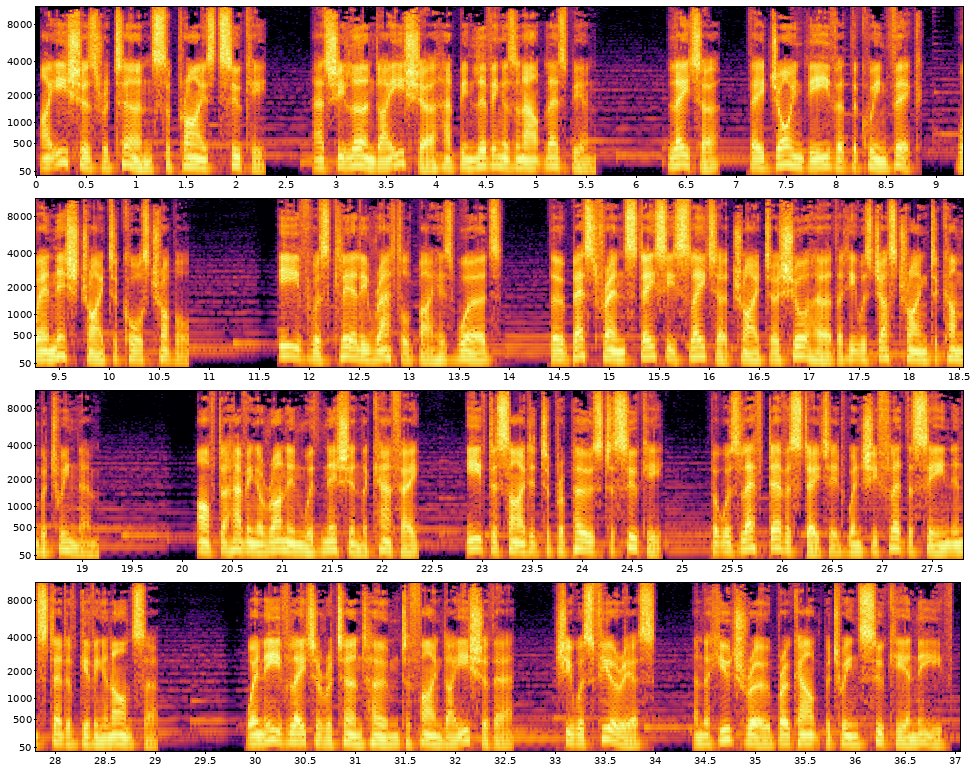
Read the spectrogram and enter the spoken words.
Ayesha's return surprised Suki, as she learned Ayesha had been living as an out lesbian. Later, they joined Eve at the Queen Vic, where Nish tried to cause trouble. Eve was clearly rattled by his words, though best friend Stacey Slater tried to assure her that he was just trying to come between them. After having a run-in with Nish in the cafe, Eve decided to propose to Suki, but was left devastated when she fled the scene instead of giving an answer. When Eve later returned home to find Ayesha there, she was furious, and a huge row broke out between Suki and Eve.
